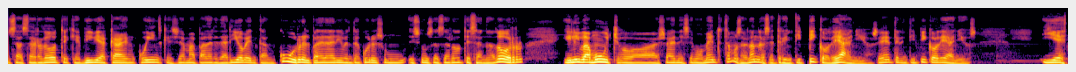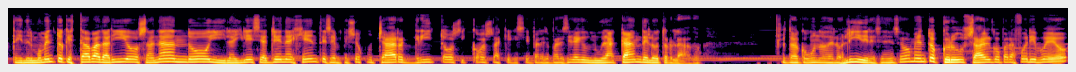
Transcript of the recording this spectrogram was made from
sacerdote que vive acá en Queens, que se llama Padre Darío Bentancur. El Padre Darío Bentancur es un, es un sacerdote sanador y él iba mucho allá en ese momento. Estamos hablando de hace treinta y pico de años, ¿eh? treinta y pico de años. Y este, en el momento que estaba Darío sanando y la iglesia llena de gente, se empezó a escuchar gritos y cosas que se pare- pareciera que un huracán del otro lado. Yo estaba con uno de los líderes en ese momento, cruzo, salgo para afuera y veo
